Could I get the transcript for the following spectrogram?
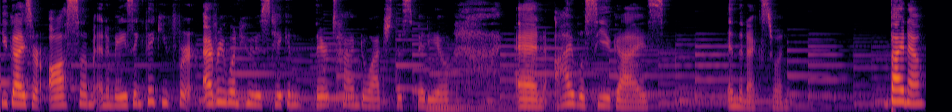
You guys are awesome and amazing. Thank you for everyone who has taken their time to watch this video. And I will see you guys in the next one. Bye now.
